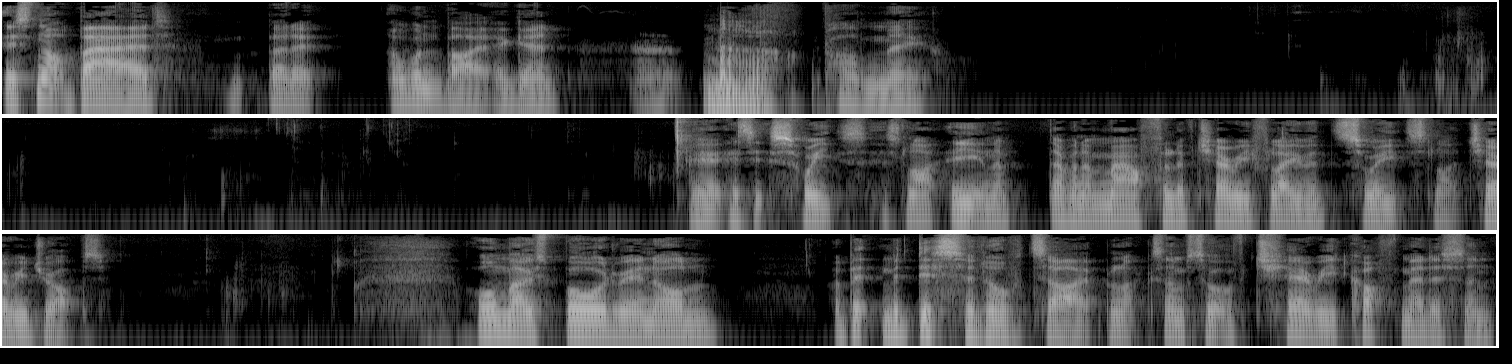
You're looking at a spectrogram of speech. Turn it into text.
It's not bad, but it, I wouldn't buy it again. Uh. Pardon me. Yeah, is it sweets? It's like eating a, having a mouthful of cherry flavoured sweets, like cherry drops. Almost bordering on a bit medicinal type, like some sort of cherry cough medicine.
